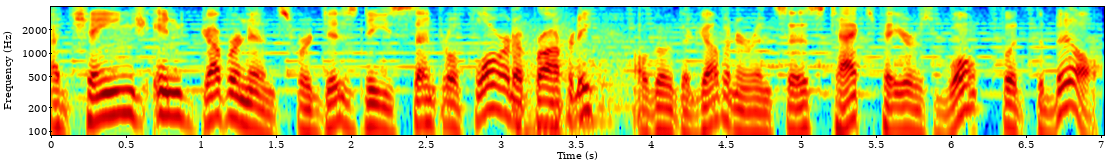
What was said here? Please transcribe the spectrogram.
a change in governance for Disney's Central Florida property, although the governor insists taxpayers won't foot the bill.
